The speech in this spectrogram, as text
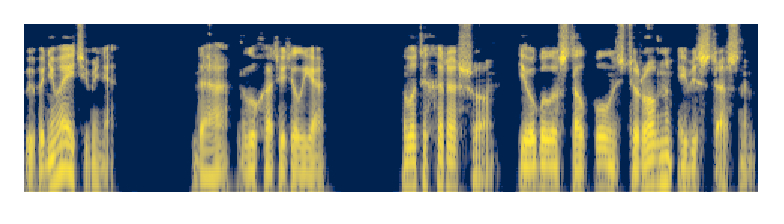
Вы понимаете меня?» «Да», — глухо ответил я. «Вот и хорошо». Его голос стал полностью ровным и бесстрастным.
